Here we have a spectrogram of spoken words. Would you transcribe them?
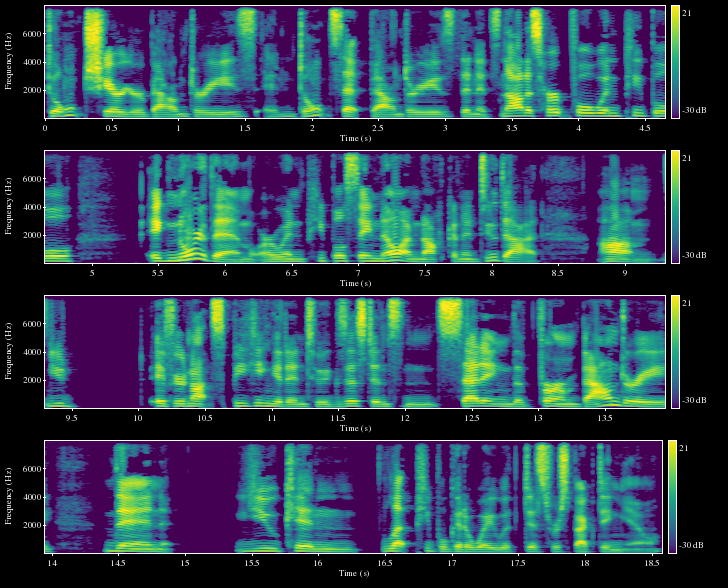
don't share your boundaries and don't set boundaries, then it's not as hurtful when people ignore them or when people say, no, I'm not going to do that. Um, you, if you're not speaking it into existence and setting the firm boundary, then you can let people get away with disrespecting you.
